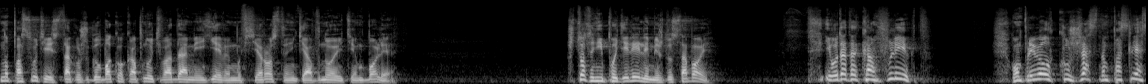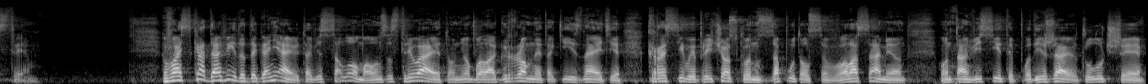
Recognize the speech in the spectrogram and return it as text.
Ну, по сути, если так уж глубоко копнуть в Адаме и Еве, мы все родственники, а в тем более. Что-то не поделили между собой. И вот этот конфликт – он привел к ужасным последствиям. Войска Давида догоняют Авессалома, он застревает, у него были огромные такие, знаете, красивые прически, он запутался волосами, он, он там висит, и подъезжают лучшие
